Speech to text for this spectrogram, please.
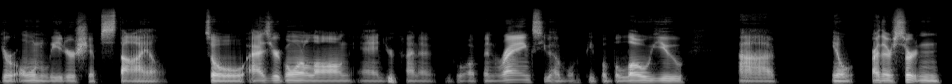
your own leadership style? So as you're going along and you're kind of you go up in ranks, you have more people below you. Uh, you know, are there certain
